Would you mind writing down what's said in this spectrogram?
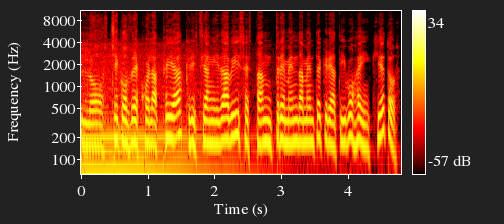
Los chicos de Escuelas Pías, Cristian y Davis, están tremendamente creativos e inquietos.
